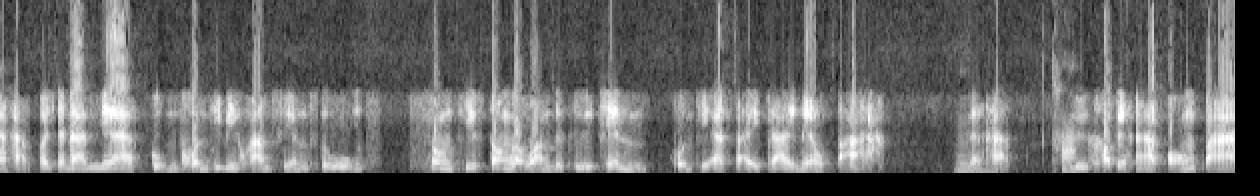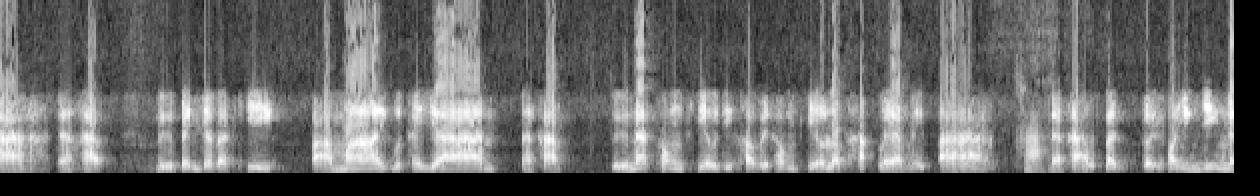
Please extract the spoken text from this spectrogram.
นะครับเพราะฉะนั้นเนี่ยกลุ่มคนที่มีความเสี่ยงสูง ต้องที่ต้องระวังก็คือ เช่น คนที่อาศัยใกล้แนวป่าอืมนะครับค่ะหรือเข้าไปหาของป่านะครับ หรือเป็นเจ้าหน้าที่ป่าไม้อุทยานนะครับ หรือนักท่องเที่ยวที่เข้าไปท่องเที่ยวแล้วพักแรมในป่าค่ะนะครับและโดยเฉพาะอย่างยิ่งใน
